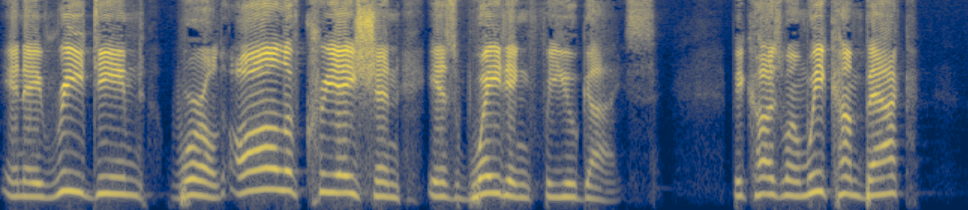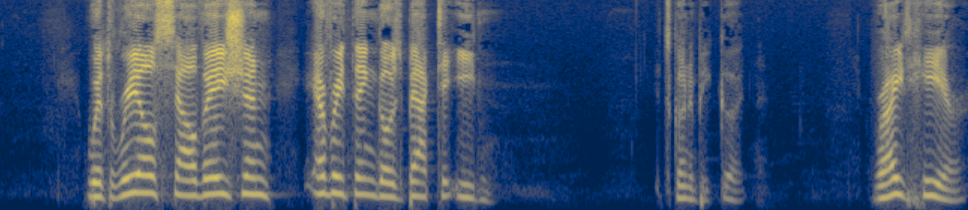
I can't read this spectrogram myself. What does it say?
in a redeemed world. All of creation is waiting for you guys. Because when we come back with real salvation, everything goes back to Eden it's going to be good. Right here,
